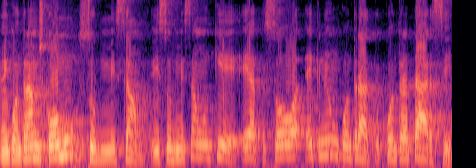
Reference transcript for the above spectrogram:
encontramos como submissão. E submissão o que é? a pessoa, é que nem um contrato, contratar-se,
